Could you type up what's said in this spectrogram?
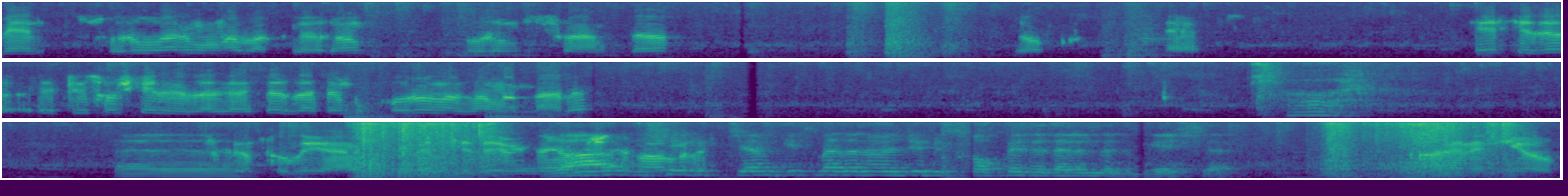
Ben soru var mı ona bakıyorum. Sorum şu anda yok. Evet. Herkese hepiniz hoş geldiniz arkadaşlar. Zaten bu korona zamanları Ah. Ee, Sıkıntılı yani. De evinde yarın işe aldım. gideceğim. Gitmeden önce bir sohbet edelim dedim gençler. Aynen yok.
